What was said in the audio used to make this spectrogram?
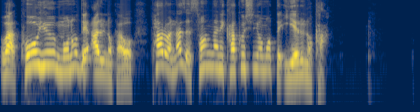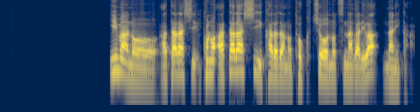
はこういうものであるのかをパウロはなぜそんなに確信を持って言えるのか。今の新しいこの新しい体の特徴のつながりは何か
